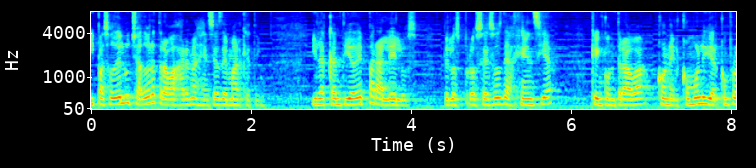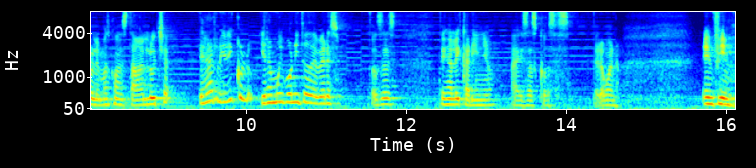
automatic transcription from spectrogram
y pasó de luchador a trabajar en agencias de marketing y la cantidad de paralelos de los procesos de agencia que encontraba con el cómo lidiar con problemas cuando estaba en lucha era ridículo y era muy bonito de ver eso. Entonces, téngale cariño a esas cosas. Pero bueno, en fin,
